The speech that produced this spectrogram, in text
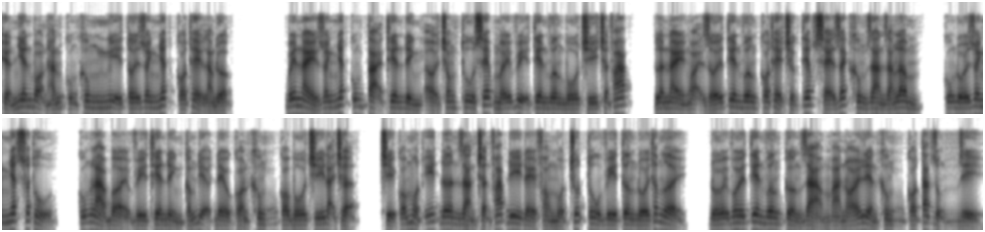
hiển nhiên bọn hắn cũng không nghĩ tới doanh nhất có thể làm được. Bên này doanh nhất cũng tại thiên đình ở trong thu xếp mấy vị tiên vương bố trí trận pháp, lần này ngoại giới tiên vương có thể trực tiếp xé rách không gian giáng lâm, cũng đối doanh nhất xuất thủ cũng là bởi vì thiên đình cấm địa đều còn không có bố trí đại trận, chỉ có một ít đơn giản trận pháp đi để phòng một chút tu vi tương đối thấp người, đối với tiên vương cường giả mà nói liền không có tác dụng gì.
